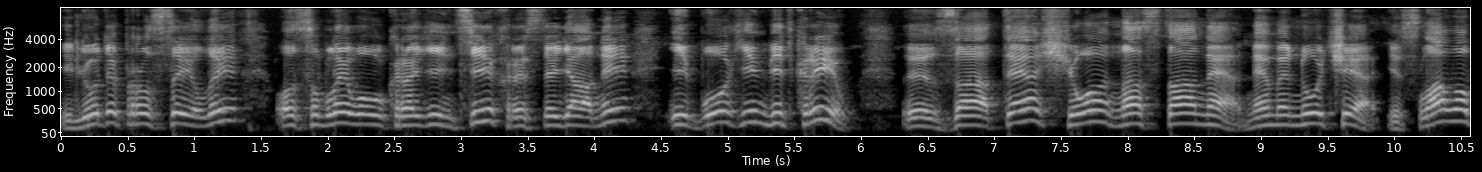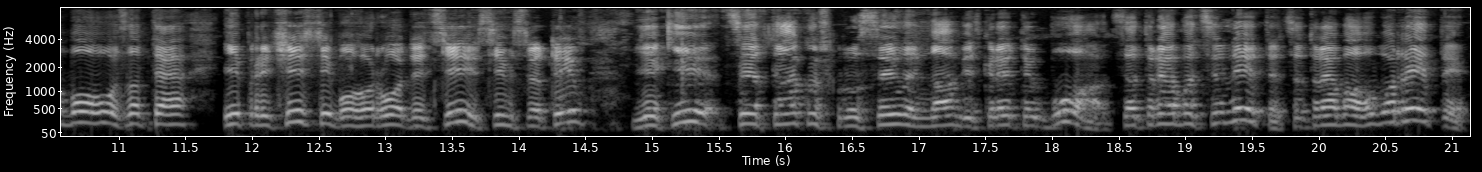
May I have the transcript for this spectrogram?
І люди просили, особливо українці, християни, і Бог їм відкрив е, за те, що настане неминуче. І слава Богу за те, і причистій Богородиці, і всім святим, які це також просили нам відкрити Бога. Це треба цінити, це треба говорити,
